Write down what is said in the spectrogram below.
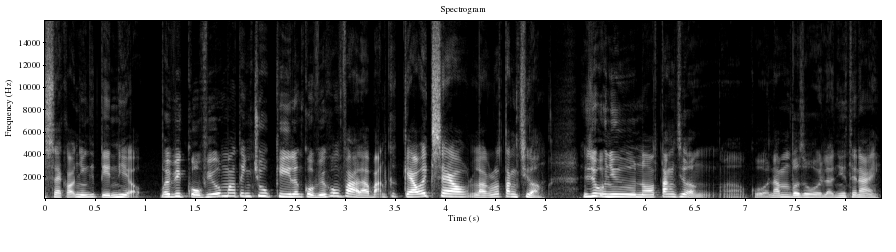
sẽ có những cái tín hiệu. Bởi vì cổ phiếu mang tính chu kỳ là cổ phiếu không phải là bạn cứ kéo Excel là nó tăng trưởng. Ví dụ như nó tăng trưởng ờ, của năm vừa rồi là như thế này.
